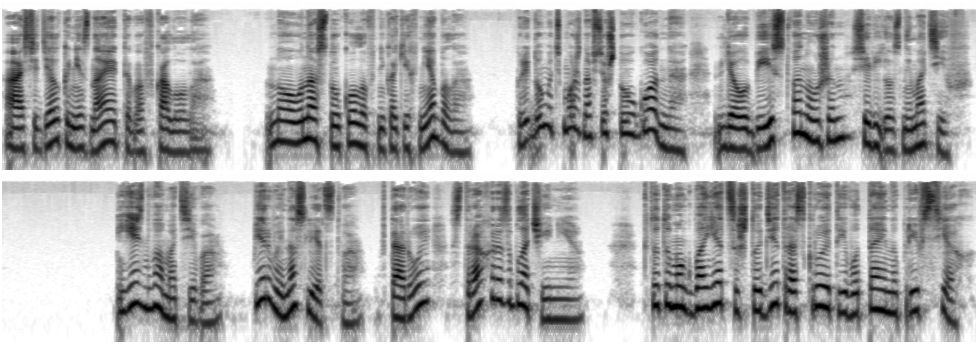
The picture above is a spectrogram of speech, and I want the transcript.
а сиделка не знает его, вколола. Но у нас-то уколов никаких не было. Придумать можно все что угодно. Для убийства нужен серьезный мотив. Есть два мотива. Первый — наследство. Второй — страх разоблачения. Кто-то мог бояться, что дед раскроет его тайну при всех.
